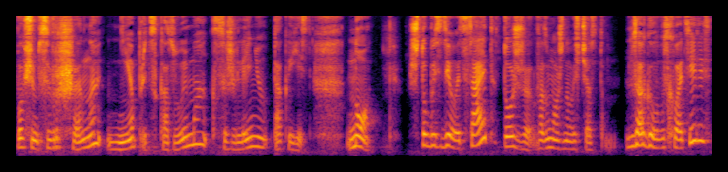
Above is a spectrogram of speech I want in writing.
В общем, совершенно непредсказуемо, к сожалению, так и есть. Но, чтобы сделать сайт, тоже, возможно, вы сейчас там за голову схватились,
